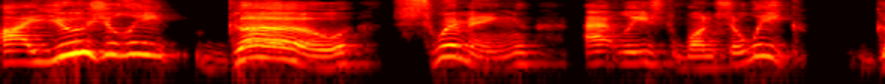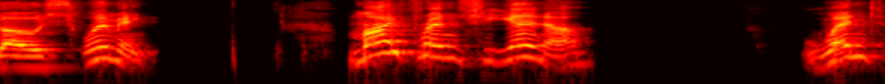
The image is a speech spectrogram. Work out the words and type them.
I usually go swimming at least once a week. Go swimming. My friend Sienna went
